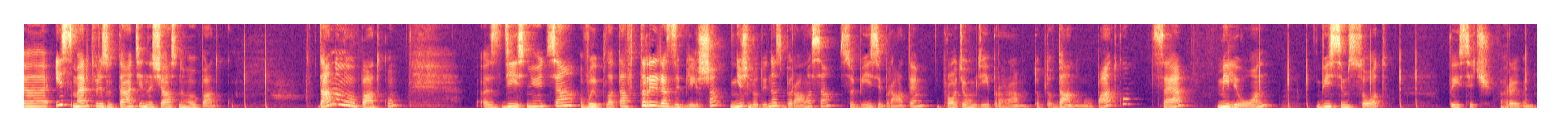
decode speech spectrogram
Е, І смерть в результаті нещасного випадку. В даному випадку е, здійснюється виплата в три рази більше, ніж людина збиралася собі зібрати протягом дії програми. Тобто, в даному випадку це мільйон 800 тисяч гривень.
